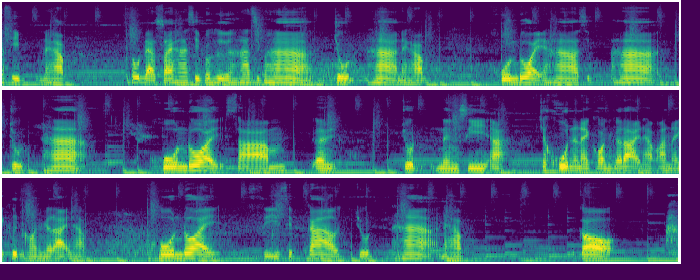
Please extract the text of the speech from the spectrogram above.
50 นะครับ ลูกแดดไซส์ 50 ก็คือ 55.5 นะครับ คูณด้วย 55.5 คูณด้วย3เอ้ยจุด14อะ จะคูณอันไหนก่อนก็ได้นะครับ อันไหนขึ้นก่อนก็ได้นะครับ คูณด้วย 49.5 นะครับ ก็ห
